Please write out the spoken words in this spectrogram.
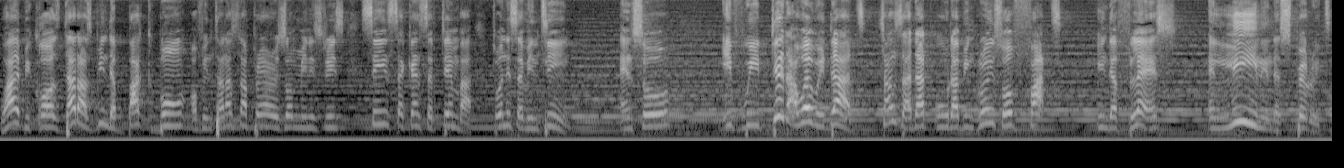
Why? Because that has been the backbone of International Prayer Resort Ministries since 2nd September 2017. And so, if we did away with that, chances are that we would have been growing so fat in the flesh and lean in the spirit.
